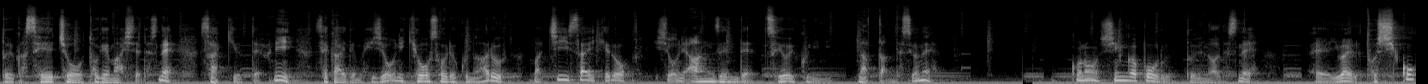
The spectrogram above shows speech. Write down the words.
というか成長を遂げましてですねさっき言ったように世界でも非常に競争力のある、まあ、小さいけど非常に安全で強い国になったんですよね。このシンガポールというのはですねいわゆる都市国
